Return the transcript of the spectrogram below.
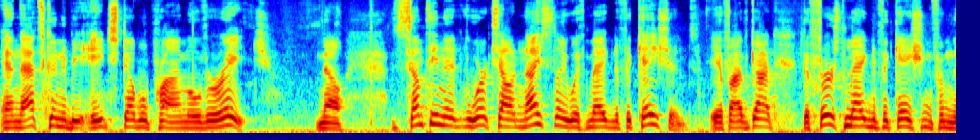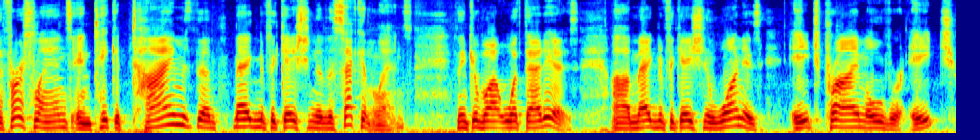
and that's going to be h double prime over h. Now, something that works out nicely with magnifications. If I've got the first magnification from the first lens and take it times the magnification of the second lens, think about what that is. Uh, magnification of one is h prime over h,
